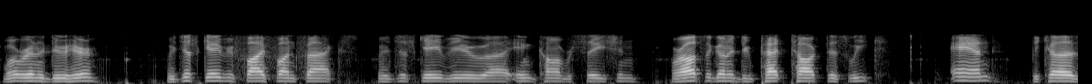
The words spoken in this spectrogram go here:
what we're gonna do here. We just gave you five fun facts. We just gave you uh, in conversation. We're also gonna do pet talk this week, and because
